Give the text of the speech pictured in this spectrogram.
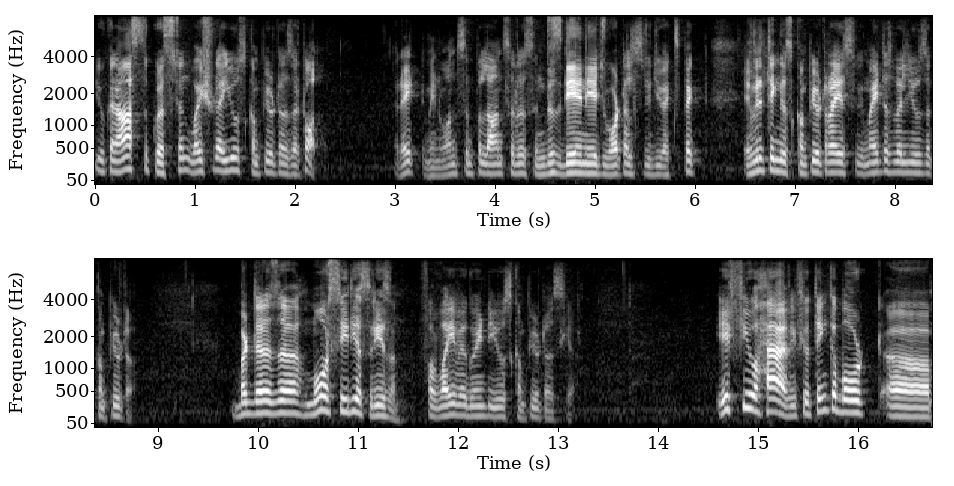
you can ask the question why should I use computers at all right. I mean one simple answer is in this day and age what else did you expect everything is computerized we might as well use a computer. But there is a more serious reason for why we are going to use computers here. If you have if you think about uh,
